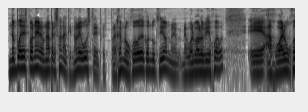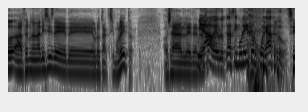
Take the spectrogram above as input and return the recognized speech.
no puedes poner a una persona que no le guste, pues, por ejemplo, un juego de conducción, me, me vuelvo a los videojuegos, eh, a jugar un juego, a hacer un análisis de, de Eurotrack Simulator. O sea, le tendrás, Cuidado, Eurotrack Simulator, juegazo. Sí,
